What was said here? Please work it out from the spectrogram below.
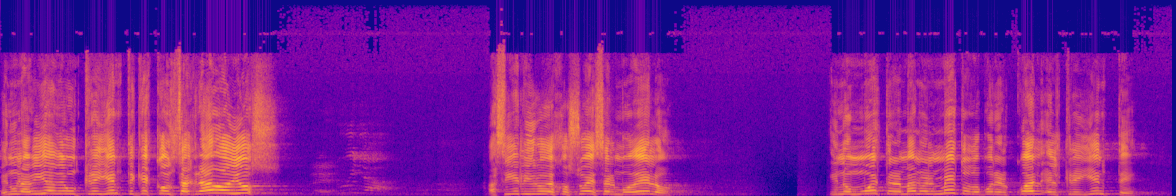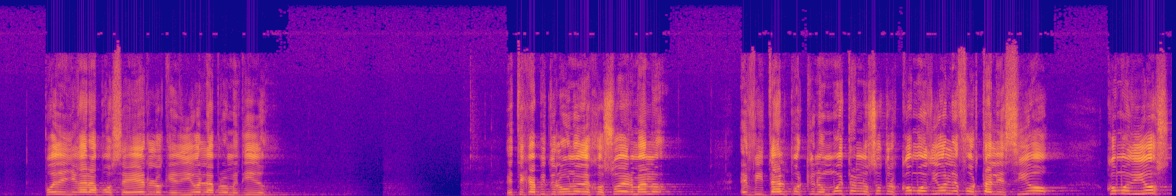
en una vida de un creyente que es consagrado a Dios. Así el libro de Josué es el modelo y nos muestra, hermano, el método por el cual el creyente puede llegar a poseer lo que Dios le ha prometido. Este capítulo 1 de Josué, hermano, es vital porque nos muestra a nosotros cómo Dios le fortaleció, cómo Dios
